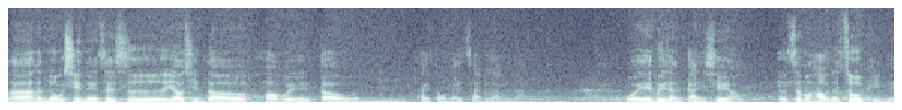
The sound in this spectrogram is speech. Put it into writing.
那很荣幸呢，这次邀请到画会到我们台东来展览啊，我也非常感谢啊，有这么好的作品呢，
